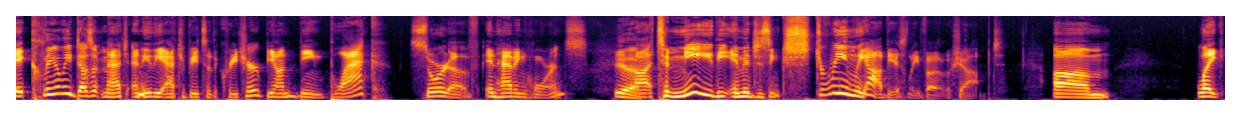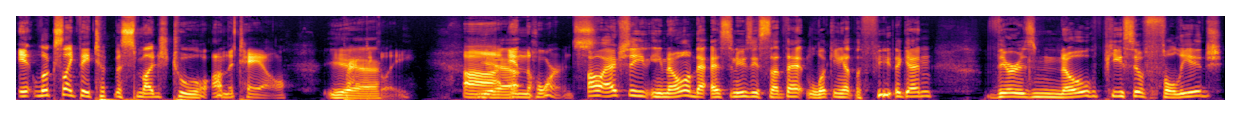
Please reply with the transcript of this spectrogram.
it clearly doesn't match any of the attributes of the creature beyond being black, sort of, in having horns. Yeah. Uh, to me, the image is extremely obviously photoshopped. Um, like it looks like they took the smudge tool on the tail, yeah. practically, uh, Yeah. and the horns. Oh, actually, you know, that as soon as you said that, looking at the feet again, there is no piece of foliage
